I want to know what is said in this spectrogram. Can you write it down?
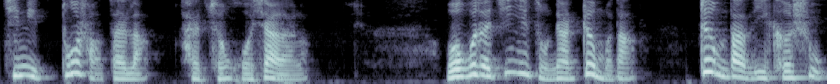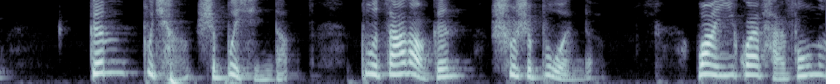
经历多少灾难？还存活下来了。我国的经济总量这么大，这么大的一棵树，根不强是不行的，不扎到根，树是不稳的。万一刮台风呢？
